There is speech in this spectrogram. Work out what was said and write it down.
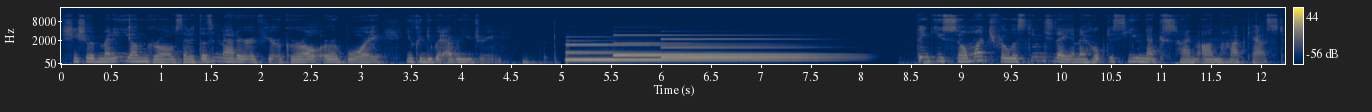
She showed many young girls that it doesn't matter if you're a girl or a boy, you can do whatever you dream. Thank you so much for listening today, and I hope to see you next time on the Hodcast.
